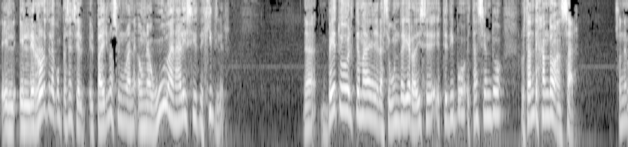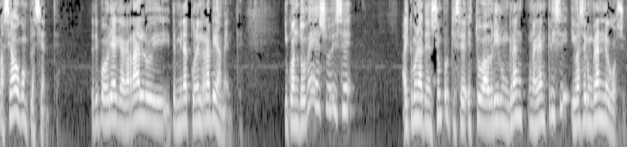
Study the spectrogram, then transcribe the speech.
El, error de la complacencia, el, padrino hace un, agudo análisis de Hitler. Ve todo el tema de la Segunda Guerra, dice, este tipo están siendo, lo están dejando avanzar. Son demasiado complacientes. Este tipo habría que agarrarlo y terminar con él rápidamente. Y cuando ve eso, dice, hay que poner atención porque esto va a abrir un gran, una gran crisis y va a ser un gran negocio.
